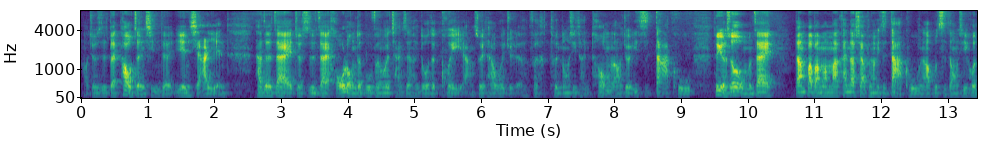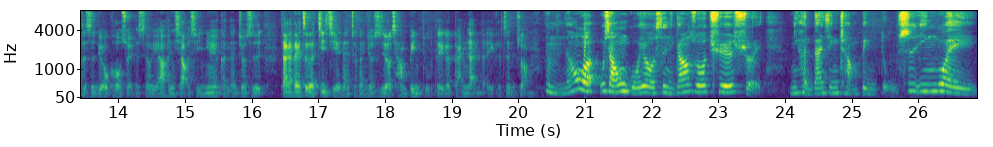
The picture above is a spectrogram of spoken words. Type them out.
好，就是在疱疹型的咽峡炎，它这在就是在喉咙的部分会产生很多的溃疡，所以他会觉得吞东西很痛，然后就一直大哭。所以有时候我们在当爸爸妈妈看到小朋友一直大哭，然后不吃东西，或者是流口水的时候，也要很小心，因为可能就是大概在这个季节呢，这可能就是有肠病毒的一个感染的一个症状。嗯，然后我我想问国佑是，你刚刚说缺水，你很担心肠病毒，是因为，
